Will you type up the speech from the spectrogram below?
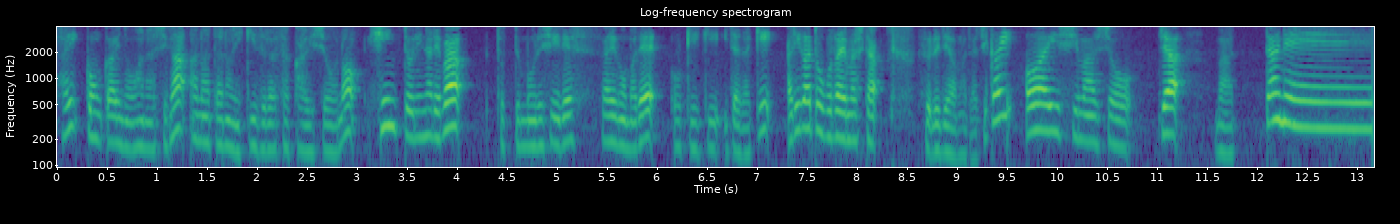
はい、今回のお話があなたの生きづらさ解消のヒントになればとっても嬉しいです。最後までお聴きいただきありがとうございました。それではまた次回お会いしましょう。じゃ、またね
